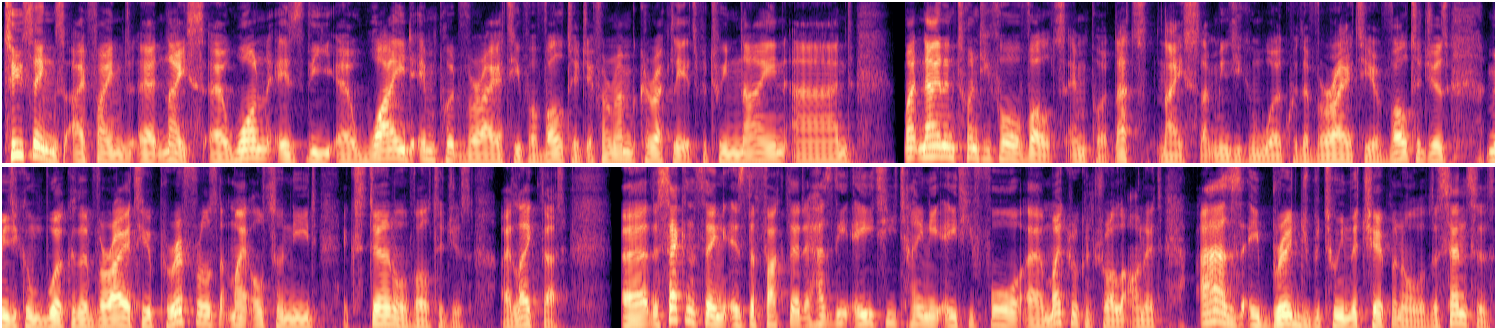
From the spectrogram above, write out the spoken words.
Two things I find uh, nice. Uh, one is the uh, wide input variety for voltage. If I remember correctly, it's between 9 and 9 and 24 volts input. That's nice. That means you can work with a variety of voltages. It means you can work with a variety of peripherals that might also need external voltages. I like that. Uh, the second thing is the fact that it has the ATtiny84 uh, microcontroller on it as a bridge between the chip and all of the sensors.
